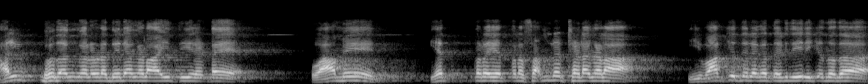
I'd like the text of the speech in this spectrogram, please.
അത്ഭുതങ്ങളുടെ ദിനങ്ങളായി തീരട്ടെ വാമേൻ എത്രയെത്ര എത്ര സംരക്ഷണങ്ങളാ ഈ വാക്യത്തിലകത്ത് എഴുതിയിരിക്കുന്നത്.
